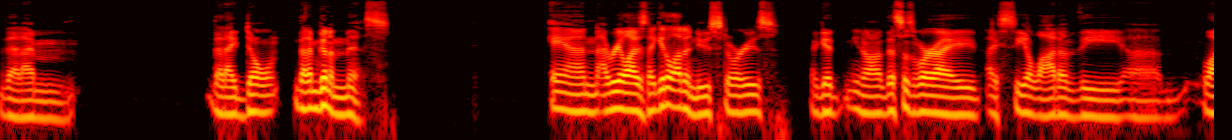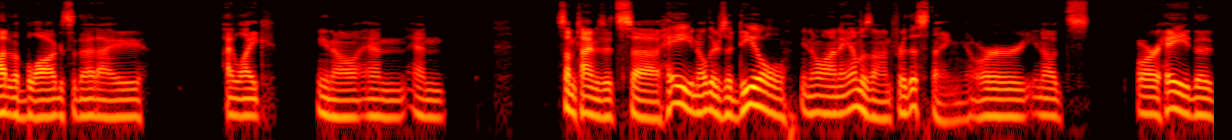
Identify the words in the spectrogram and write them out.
that I'm that I don't that I'm going to miss. And I realized I get a lot of news stories. I get, you know, this is where I I see a lot of the uh, a lot of the blogs that I I like, you know, and and sometimes it's uh hey, you know, there's a deal, you know, on Amazon for this thing or, you know, it's or hey, the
